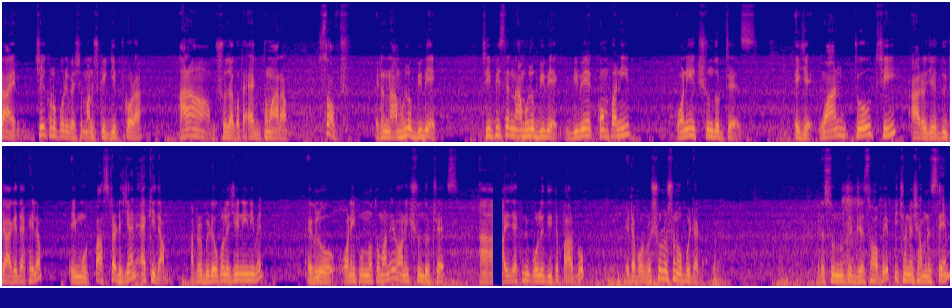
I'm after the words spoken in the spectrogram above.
টাইম যে কোনো পরিবেশে মানুষকে গিফট করা, আরাম, সোজা কথা, একদম আরাম। সফট এটার নাম হলো বিবেক। থ্রি পিসের নাম হলো বিবেক। বিবেক কোম্পানির অনেক সুন্দর ড্রেস। এই যে ওয়ান টু থ্রি আর ওই যে দুইটা আগে দেখাইলাম, এই মোট পাঁচটা ডিজাইন একই দাম। আপনার ভিডিও কলে জেনে নেবেন। এগুলো অনেক উন্নত মানের, অনেক সুন্দর ড্রেস। প্রাইজ এখনই বলে দিতে পারব। এটা পড়বে ষোলোশো নব্বই টাকা। এটা সুন্নতির ড্রেস হবে, পিছনে সামনে সেম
